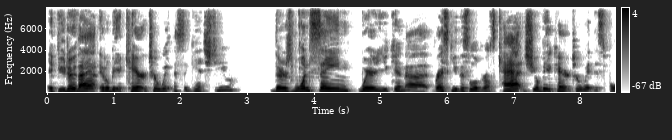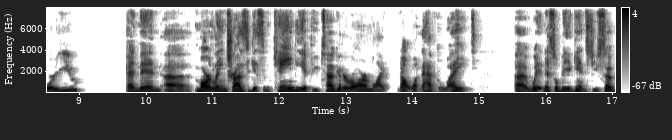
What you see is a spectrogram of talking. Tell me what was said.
If you do that, it'll be a character witness against you. There's one scene where you can uh, rescue this little girl's cat, and she'll be a character witness for you. And then uh, Marlene tries to get some candy. If you tug at her arm, like not wanting to have to wait, uh, witness will be against you. So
